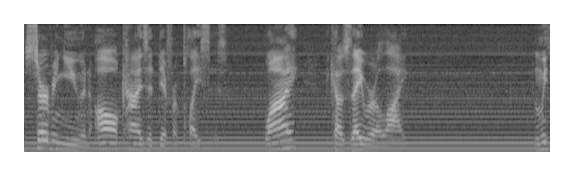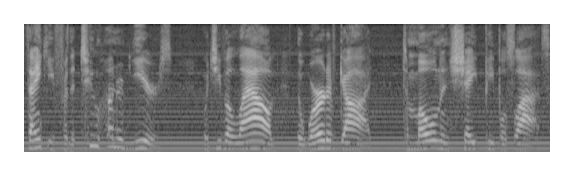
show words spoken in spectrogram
serving you in all kinds of different places. Why? Because they were alike. And we thank you for the 200 years which you've allowed the Word of God to mold and shape people's lives.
